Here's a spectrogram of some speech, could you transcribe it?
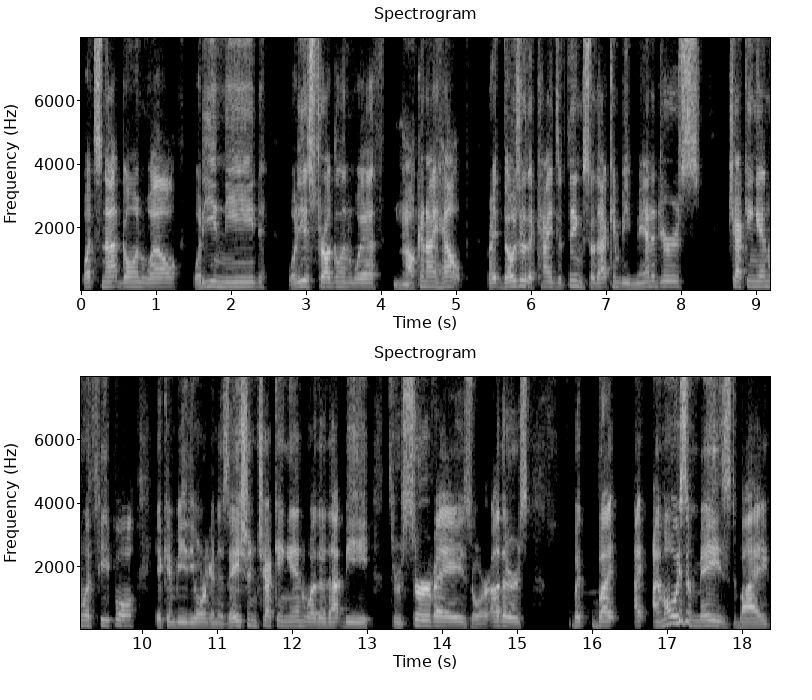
what's not going well, what do you need, what are you struggling with, mm -hmm. how can I help? Right? Those are the kinds of things. So that can be managers checking in with people. It can be the organization checking in, whether that be through surveys or others. But but I, I'm always amazed by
